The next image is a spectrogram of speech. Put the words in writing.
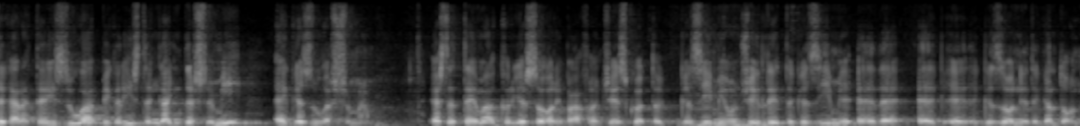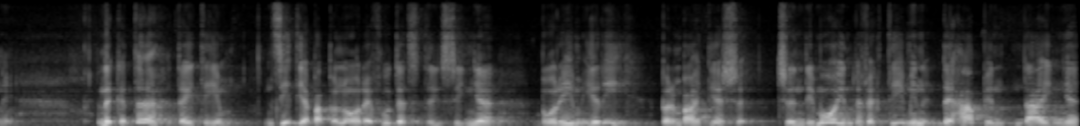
të karakterizuar pikërisht nga një dëshmi e gëzueshme. Është tema kryesore i Papa Françeskut të gëzimi i Ungjillit, të gëzimi edhe e gëzoni edhe galdoni. Në këtë drejtim, nxitja papënore futet si një burim i ri përmbajtjesh që ndihmojnë reflektimin dhe hapin ndaj një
